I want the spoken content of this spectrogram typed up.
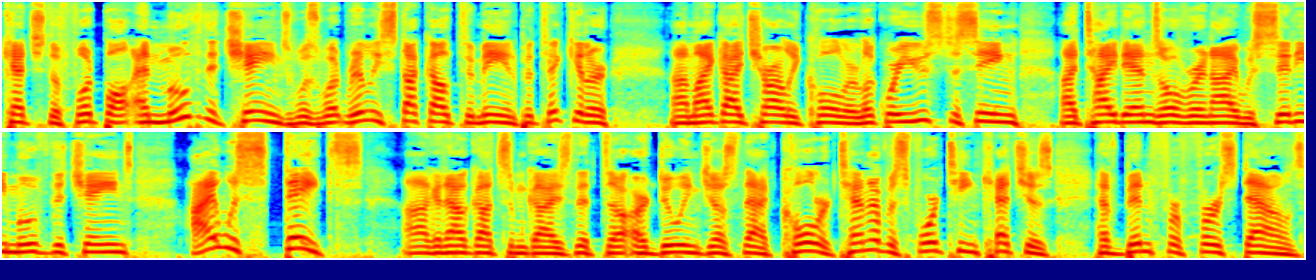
catch the football and move the chains was what really stuck out to me. In particular, uh, my guy Charlie Kolar. Look, we're used to seeing uh, tight ends over in Iowa City moved the chains. Iowa State's uh, now got some guys that uh, are doing just that. Kolar, 10 of his 14 catches have been for first downs.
